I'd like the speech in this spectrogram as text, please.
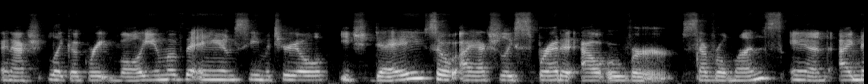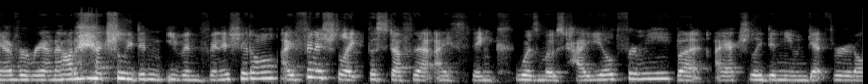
an actual like a great volume of the AMC material each day. So i actually spread it out over several months and i never ran out. I actually didn't even finish it all. I finished like the stuff that I think was most high yield for me, but I actually didn't even get through it all,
